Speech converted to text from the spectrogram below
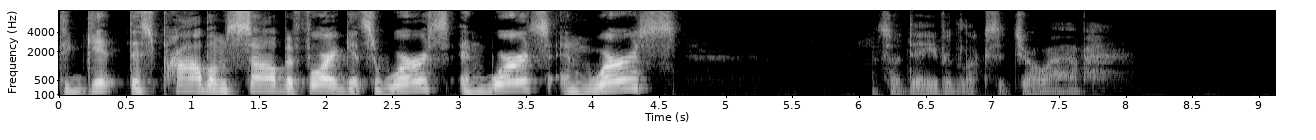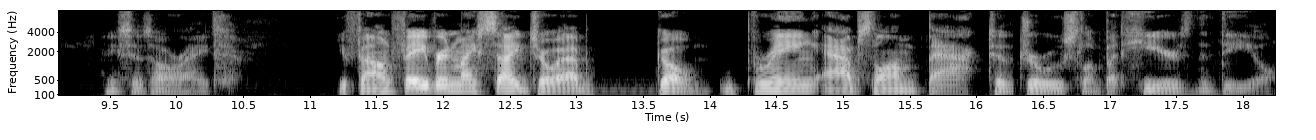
to get this problem solved before it gets worse and worse and worse. So David looks at Joab. And he says, All right. You found favor in my sight, Joab. Go, bring Absalom back to Jerusalem. But here's the deal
